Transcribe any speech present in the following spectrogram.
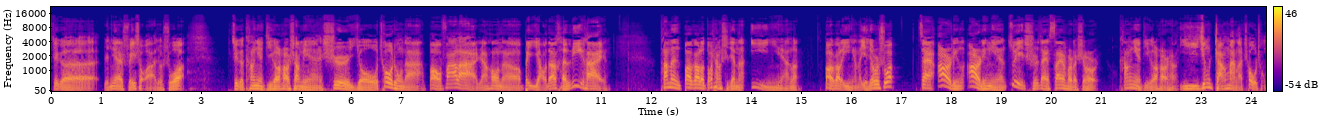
这个人家水手啊就说。这个康涅狄格号上面是有臭虫的，爆发了，然后呢被咬得很厉害。他们报告了多长时间呢？一年了，报告了一年了。也就是说，在二零二零年最迟在三月份的时候，康涅狄格号上已经长满了臭虫。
